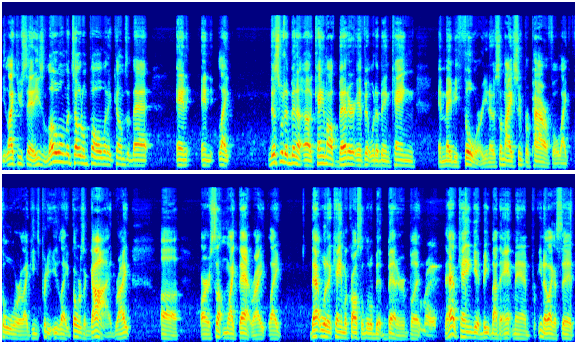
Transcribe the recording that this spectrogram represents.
Like you said, he's low on the totem pole when it comes to that. And and like this would have been a, a came off better if it would have been Kang and maybe Thor, you know, somebody super powerful like Thor, like he's pretty he's like Thor's a god, right? Uh or something like that, right? Like that would have came across a little bit better, but Right. to have Kang get beat by the Ant Man, you know, like I said,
